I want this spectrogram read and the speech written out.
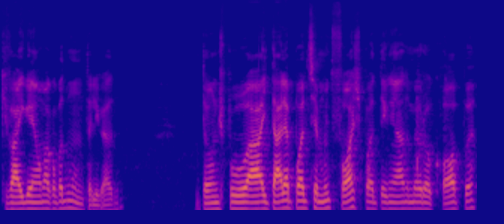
que vai ganhar uma Copa do Mundo, tá ligado? Então, tipo, a Itália pode ser muito forte, pode ter ganhado uma Eurocopa,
